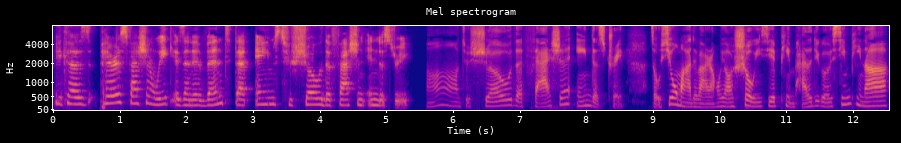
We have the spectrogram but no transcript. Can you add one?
Because Paris Fashion Week is an event that aims to show the fashion industry. 啊，to show the fashion industry，走秀嘛，对吧？然后要 show 一些品牌的这个新品啊，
